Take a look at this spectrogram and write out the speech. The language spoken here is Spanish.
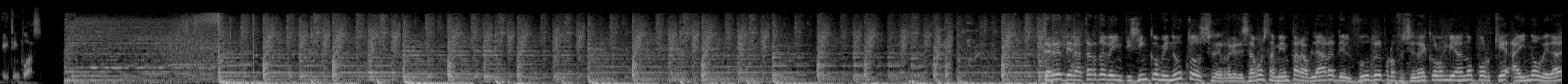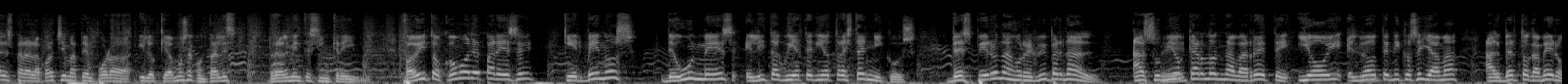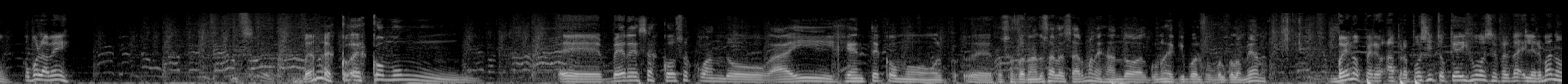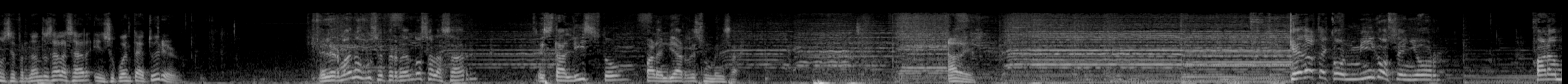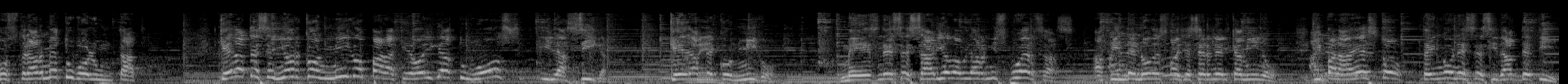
18 plus. Tres de la tarde, 25 minutos. Eh, Regresamos también para hablar del fútbol profesional colombiano porque hay novedades para la próxima temporada y lo que vamos a contarles realmente es increíble. Fabito, ¿cómo le parece que en menos de un mes el Itagüí ha tenido tres técnicos? Despidieron a Jorge Luis Bernal, asumió Carlos Navarrete y hoy el nuevo técnico se llama Alberto Gamero. ¿Cómo la ve? Bueno, es, co- es común eh, ver esas cosas cuando hay gente como eh, José Fernando Salazar manejando algunos equipos del fútbol colombiano. Bueno, pero a propósito, ¿qué dijo José Fernan- el hermano José Fernando Salazar en su cuenta de Twitter? El hermano José Fernando Salazar está listo para enviarles un mensaje. A ver. Quédate conmigo, Señor, para mostrarme tu voluntad. Quédate, Señor, conmigo para que oiga tu voz y la siga. Quédate Amén. conmigo. Me es necesario doblar mis fuerzas a fin de no desfallecer en el camino. Y para esto tengo necesidad de ti.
